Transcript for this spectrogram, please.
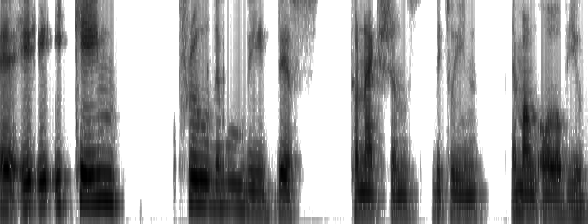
Uh, it, it, it came through the movie, this connections between among all of you.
